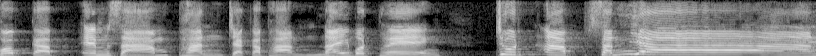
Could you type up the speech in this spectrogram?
พบกับ M3 พันจักรพันธ์ในบทเพลง จุดอับสัญญาณ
